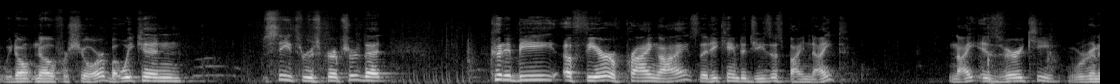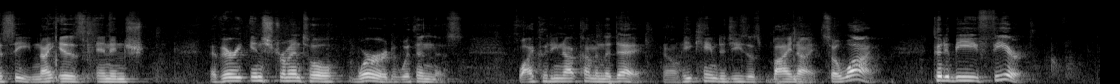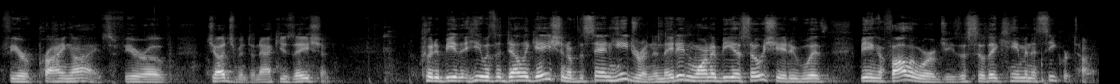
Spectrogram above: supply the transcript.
We don't know for sure, but we can see through Scripture that could it be a fear of prying eyes that he came to Jesus by night? Night is very key. We're going to see. Night is an in, a very instrumental word within this. Why could he not come in the day? No, he came to Jesus by night. So why? Could it be fear? Fear of prying eyes, fear of judgment and accusation. Could it be that he was a delegation of the Sanhedrin and they didn't want to be associated with being a follower of Jesus, so they came in a secret time?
